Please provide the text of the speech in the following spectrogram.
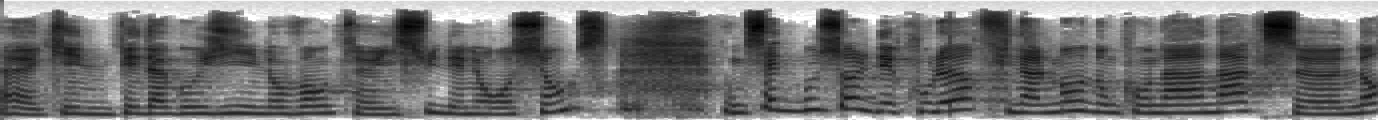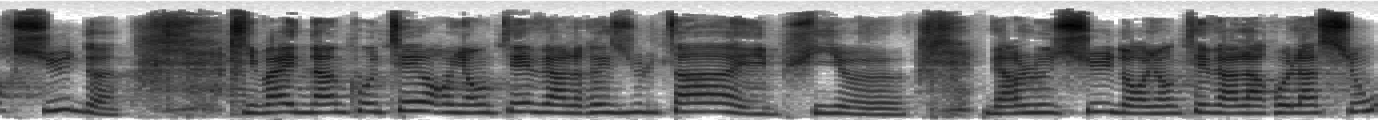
euh, qui est une pédagogie innovante issue des neurosciences. Donc cette boussole des couleurs, finalement, donc on a un axe euh, nord-sud qui va être d'un côté orienté vers le résultat et puis euh, vers le sud orienté vers la relation.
